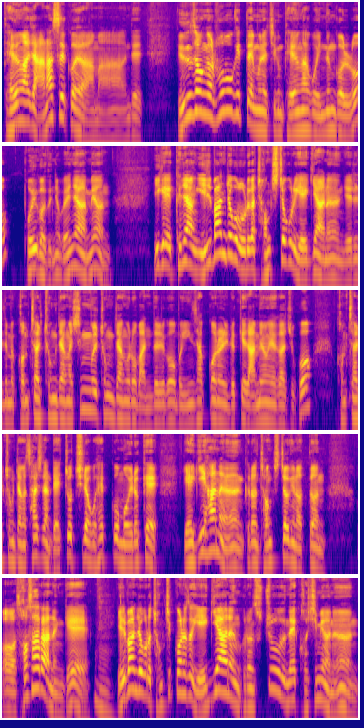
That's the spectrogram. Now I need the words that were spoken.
대응하지 않았을 거예요 아마. 근데 윤석열 후보기 때문에 지금 대응하고 있는 걸로 보이거든요. 왜냐하면 이게 그냥 일반적으로 우리가 정치적으로 얘기하는 예를 들면 검찰총장을 식물총장으로 만들고 뭐 인사권을 이렇게 남용해가지고 검찰총장을 사실상 내쫓으려고 했고 뭐 이렇게 얘기하는 그런 정치적인 어떤 어 서사라는 게 음. 일반적으로 정치권에서 얘기하는 그런 수준의 것이면은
